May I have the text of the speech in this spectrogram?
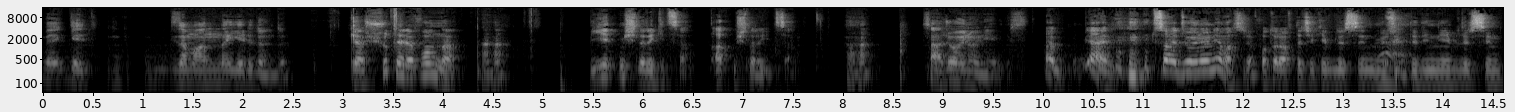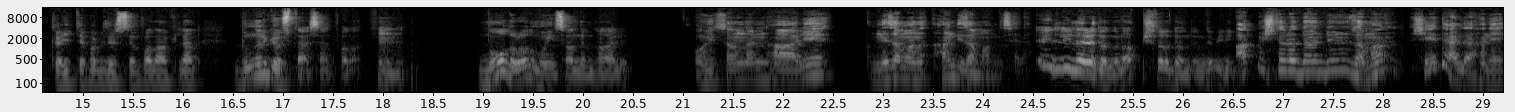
ve ge- zamanına geri döndün. Ya şu telefonla Aha, bir 70'lere gitsen, 60'lara gitsen. aha. Sadece oyun oynayabilirsin. Ha, yani sadece oyun oynayamazsın canım. Fotoğraf da çekebilirsin, müzik de dinleyebilirsin, kayıt yapabilirsin falan filan. Bunları göstersen falan. Hı. Ne olur oğlum o insanların hali? O insanların hali ne zaman hangi zaman mesela? 50'lere döndün, 60'lara döndün ne bileyim. 60'lara döndüğün zaman şey derler hani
